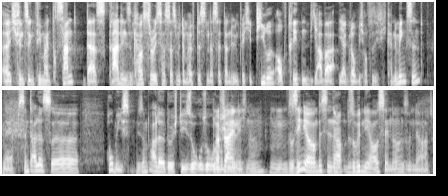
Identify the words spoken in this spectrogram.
äh, ich finde es irgendwie mal interessant, dass gerade in diesen Cover Stories hast du das mit am öftesten, dass halt dann irgendwelche Tiere auftreten, die aber ja, glaube ich, offensichtlich keine Minks sind. Nee, sind alles äh, Homies. Die sind alle durch die Soro Soro. Wahrscheinlich, ne? Hm. So sehen die aber ein bisschen, Ja. so würden die ja aussehen, ne? So in der Art.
